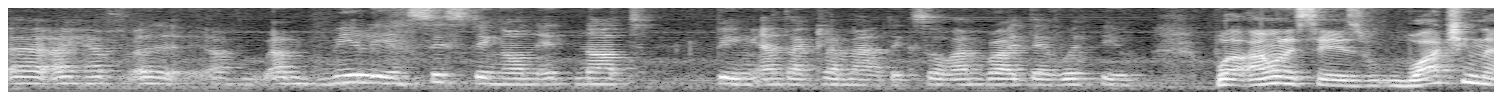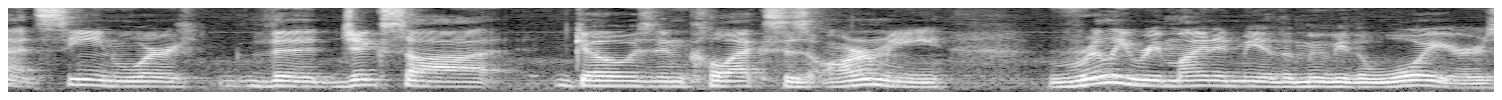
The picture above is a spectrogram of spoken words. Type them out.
uh, I have, uh, I'm really insisting on it not being anticlimactic. So I'm right there with you. Well, I want to say is watching that scene where the jigsaw goes and collects his army really reminded me of the movie The Warriors.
